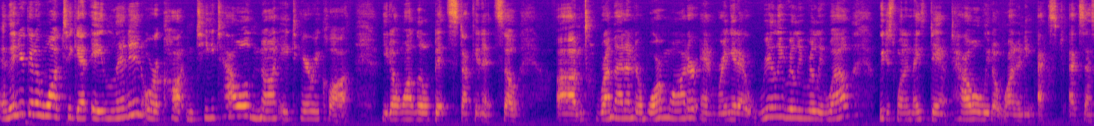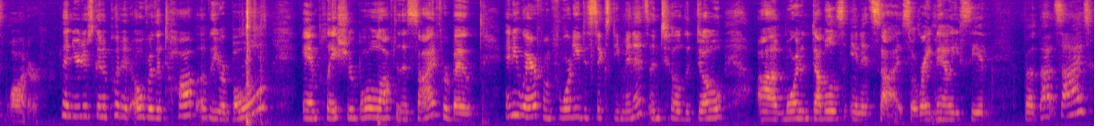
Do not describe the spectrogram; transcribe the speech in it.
and then you're going to want to get a linen or a cotton tea towel, not a terry cloth. You don't want little bits stuck in it. So um, run that under warm water and wring it out really, really, really well. We just want a nice damp towel. We don't want any ex excess water. Then you're just going to put it over the top of your bowl and place your bowl off to the side for about anywhere from 40 to 60 minutes until the dough uh, more than doubles in its size. So right now you see it about that size.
